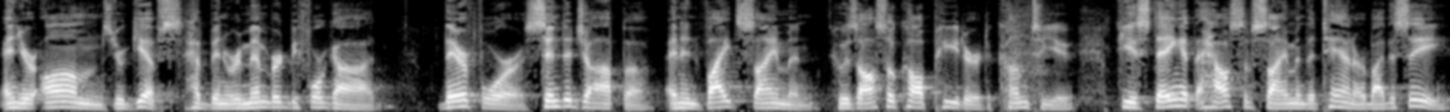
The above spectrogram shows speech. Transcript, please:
and your alms, your gifts, have been remembered before God. Therefore, send to Joppa and invite Simon, who is also called Peter, to come to you. He is staying at the house of Simon the tanner by the sea.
